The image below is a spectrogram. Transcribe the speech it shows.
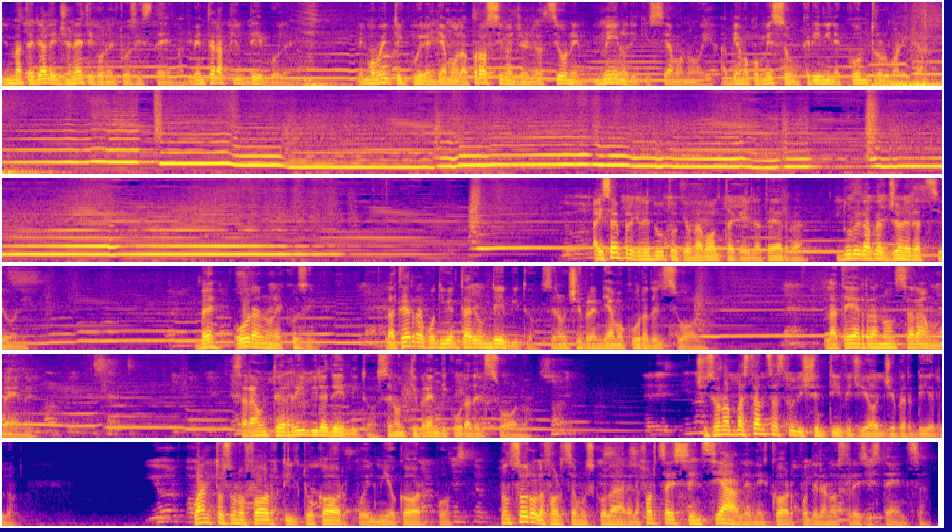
Il materiale genetico nel tuo sistema diventerà più debole. Nel momento in cui rendiamo la prossima generazione meno di chi siamo noi, abbiamo commesso un crimine contro l'umanità. Hai sempre creduto che una volta che hai la terra durerà per generazioni. Beh, ora non è così. La terra può diventare un debito se non ci prendiamo cura del suolo. La terra non sarà un bene. Sarà un terribile debito se non ti prendi cura del suolo. Ci sono abbastanza studi scientifici oggi per dirlo. Quanto sono forti il tuo corpo e il mio corpo? Non solo la forza muscolare, la forza essenziale nel corpo della nostra esistenza.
